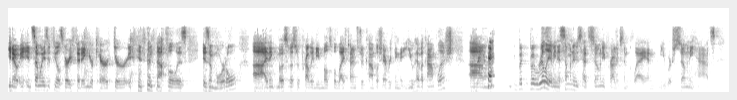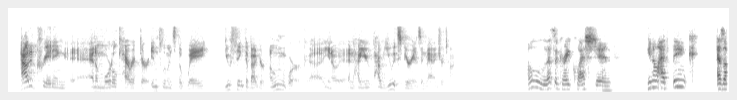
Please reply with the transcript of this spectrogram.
you know, in, in, some ways, it feels very fitting. Your character in the novel is is immortal. Uh, I think most of us would probably need multiple lifetimes to accomplish everything that you have accomplished. Um, but but really, I mean, as someone who's had so many projects in play and you wear so many hats, how did creating an immortal character influence the way you think about your own work, uh, you know, and how you how you experience and manage your time? Oh, that's a great question. You know, I think as a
